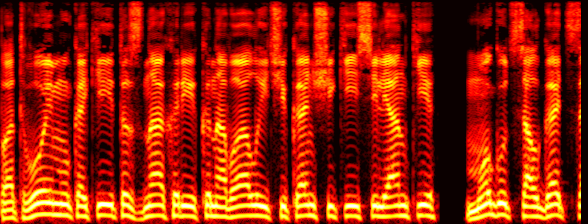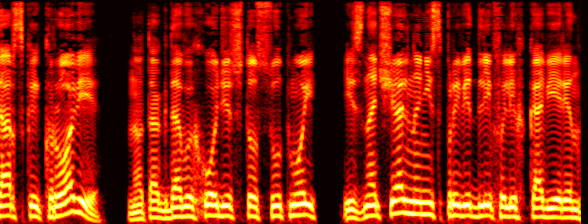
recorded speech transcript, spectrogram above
По-твоему, какие-то знахари, коновалы, чеканщики и селянки могут солгать царской крови? Но тогда выходит, что суд мой изначально несправедлив и легковерен,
